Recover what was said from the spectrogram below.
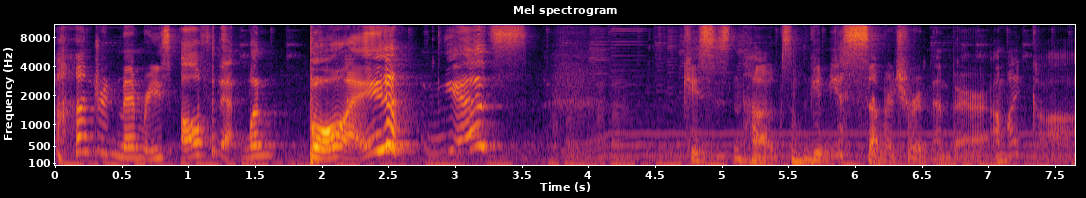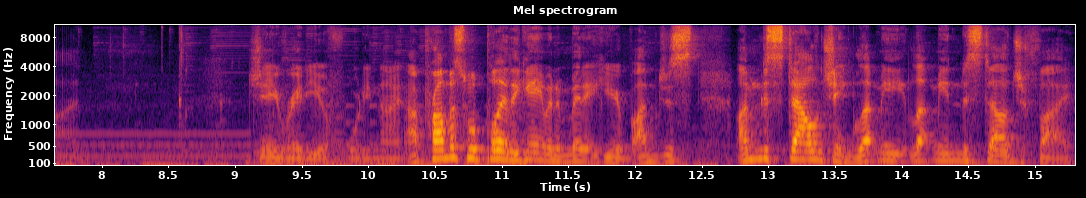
a hundred memories, all for that one boy. Yes. Kisses and hugs. Give me a summer to remember. Oh my god. J Radio 49. I promise we'll play the game in a minute here, but I'm just I'm nostalging. Let me let me nostalgify.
